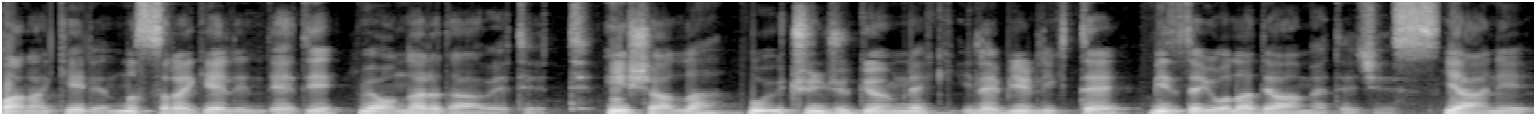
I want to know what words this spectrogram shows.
bana gelin Mısır'a gelin dedi ve onları davet etti. İnşallah bu üçüncü gömlek ile birlikte biz de yola devam edeceğiz. Yani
